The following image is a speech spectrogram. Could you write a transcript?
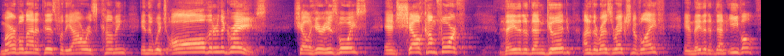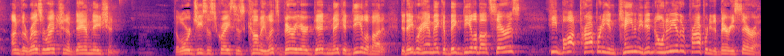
Marvel not at this, for the hour is coming in the which all that are in the graves shall hear his voice and shall come forth. They that have done good under the resurrection of life, and they that have done evil under the resurrection of damnation. The Lord Jesus Christ is coming. Let's bury our dead and make a deal about it. Did Abraham make a big deal about Sarah's? He bought property in Canaan. He didn't own any other property to bury Sarah.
